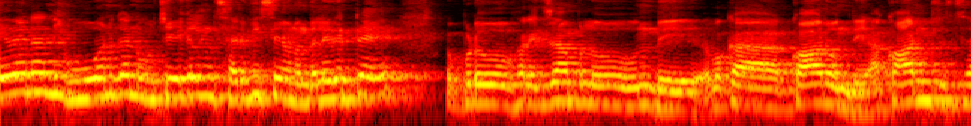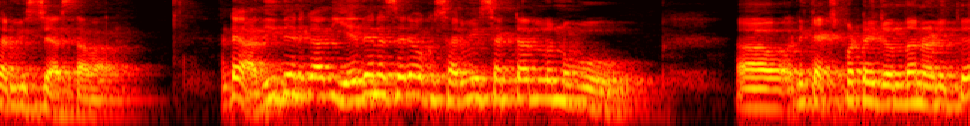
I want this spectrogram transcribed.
ఏవైనా నీకు ఓన్గా నువ్వు చేయగలిగిన సర్వీస్ ఏమైనా ఉందా? లేదంటే ఇప్పుడు ఫర్ ఎగ్జాంపుల్ ఉంది ఒక కార్ ఉంది ఆ కార్ని సర్వీస్ చేస్తావా? అంటే అది ఇదేని కాదు ఏదైనా సరే ఒక సర్వీస్ సెక్టర్లో నువ్వు నీకు ఎక్స్పర్టైజ్ ఉందని అడిగితే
